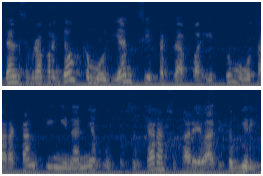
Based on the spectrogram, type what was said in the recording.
dan seberapa jauh kemudian si terdakwa itu mengutarakan keinginannya untuk secara sukarela dikebiri.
